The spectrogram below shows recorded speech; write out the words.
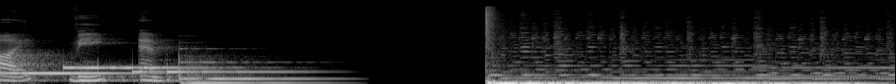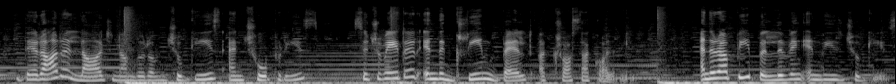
I V M. There are a large number of jhuggies and jhopris situated in the green belt across our colony. And there are people living in these jhuggies.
